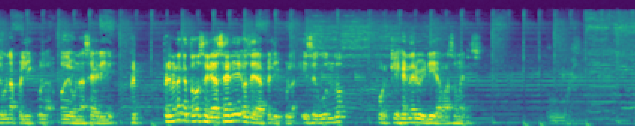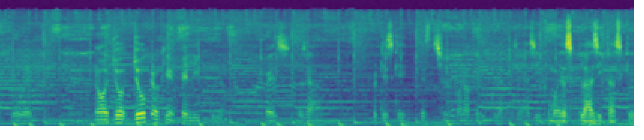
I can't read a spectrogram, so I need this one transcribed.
de una película o de una serie. Pr- primero que todo, ¿sería serie o sería película? Y segundo, ¿por qué género iría más o menos? Uy, qué bueno. No, yo, yo creo que película, pues, o sea, Porque es que es chingón una película así como esas clásicas que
